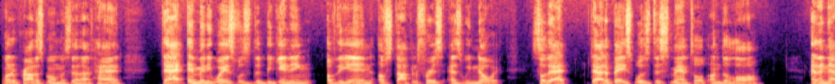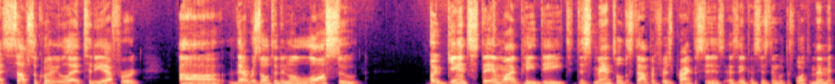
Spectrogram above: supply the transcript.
One of the proudest moments that I've had. That, in many ways, was the beginning of the end of stop and frisk as we know it. So that database was dismantled under law. And then that subsequently led to the effort uh, that resulted in a lawsuit against the NYPD to dismantle the stop and frisk practices as inconsistent with the Fourth Amendment.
